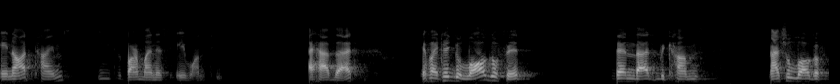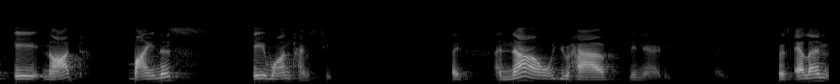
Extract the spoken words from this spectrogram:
a naught times e to the power minus a1t. I have that. If I take the log of it, then that becomes natural log of a naught minus a1 times t, right? And now you have linearity, right? Because ln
